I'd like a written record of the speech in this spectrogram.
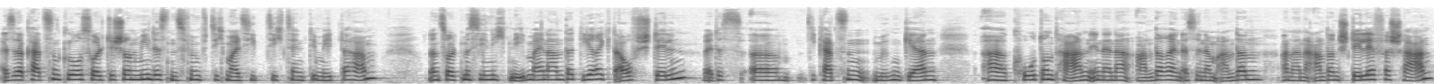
Also ein Katzenklo sollte schon mindestens 50 mal 70 Zentimeter haben. Dann sollte man sie nicht nebeneinander direkt aufstellen, weil das, äh, die Katzen mögen gern äh, Kot und Hahn in einer anderen, also in einem anderen, an einer anderen Stelle verscharen.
